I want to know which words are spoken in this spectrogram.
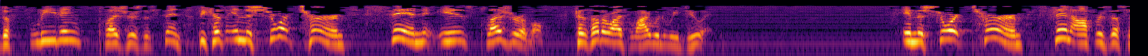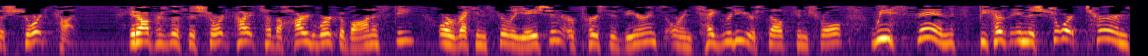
The fleeting pleasures of sin. Because in the short term, sin is pleasurable. Because otherwise, why would we do it? In the short term, sin offers us a shortcut. It offers us a shortcut to the hard work of honesty or reconciliation or perseverance or integrity or self control. We sin because in the short term,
